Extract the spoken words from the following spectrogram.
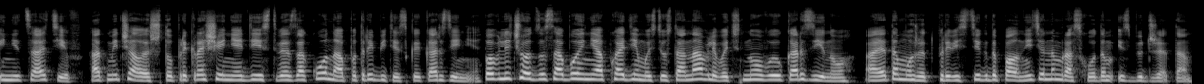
инициатив. Отмечалось, что прекращение действия закона о потребительской корзине повлечет за собой необходимость устанавливать новую корзину, а это может привести к дополнительным расходам из бюджета.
